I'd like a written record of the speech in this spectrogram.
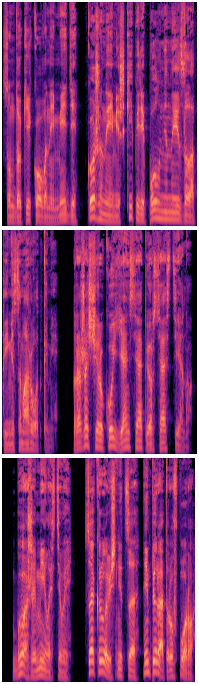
сундуки кованой меди, кожаные мешки, переполненные золотыми самородками. Дрожащей рукой Янси оперся о стену. «Боже милостивый! Сокровищница! Императору в пору!»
